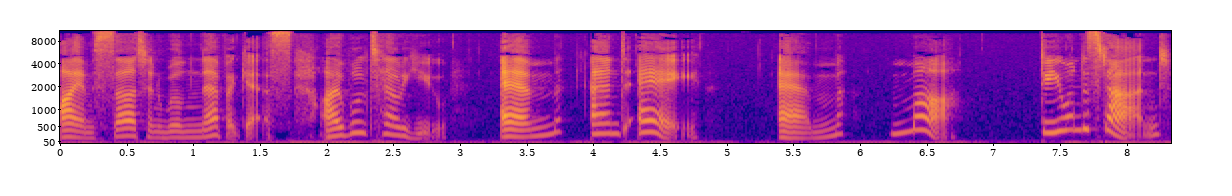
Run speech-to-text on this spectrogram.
"I am certain will never guess. I will tell you. M and A. M ma. Do you understand?"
